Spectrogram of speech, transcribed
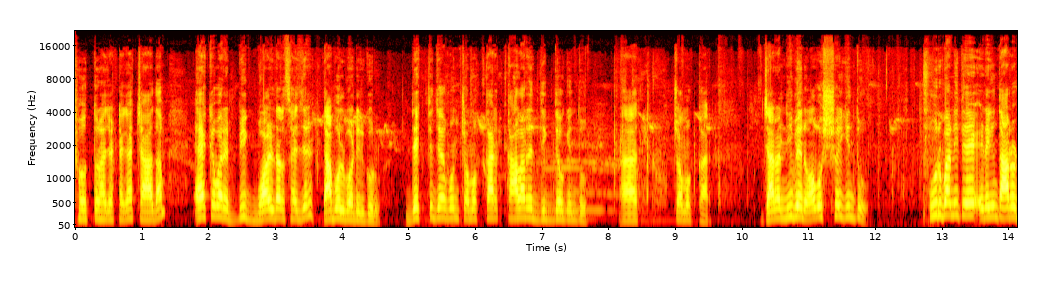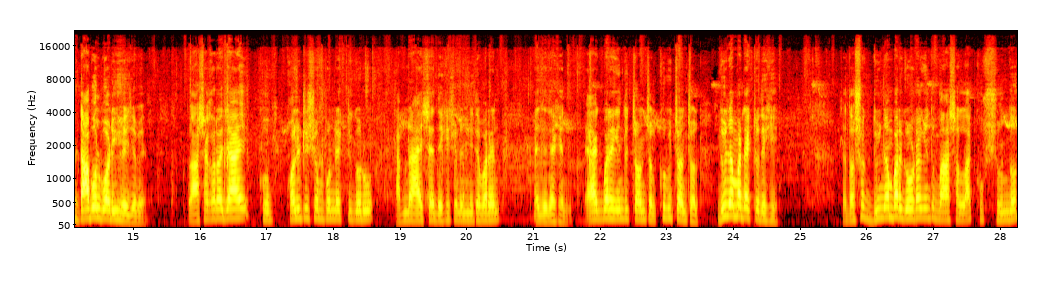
সত্তর হাজার টাকা চা দাম। একেবারে বিগ বল্ডার সাইজের ডাবল বডির গরু। দেখতে যেমন চমৎকার কালারের দিক দিয়েও কিন্তু চমৎকার। যারা নিবেন অবশ্যই কিন্তু কুরবানিতে এটা কিন্তু আরও ডাবল বডি হয়ে যাবে। তো আশা করা যায় খুব কোয়ালিটি সম্পন্ন একটি গরু আপনার আয়সা দেখে শুনে নিতে পারেন। এই যে দেখেন একবারে কিন্তু চঞ্চল খুবই চঞ্চল। দুই নাম্বারটা একটু দেখি। দর্শক দুই নাম্বার গরুটা কিন্তু মাশাল্লাহ খুব সুন্দর।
